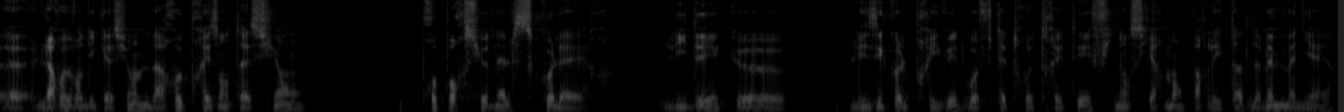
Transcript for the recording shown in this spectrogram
euh, la revendication de la représentation proportionnelle scolaire. L'idée que euh, les écoles privées doivent être traitées financièrement par l'État de la même manière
